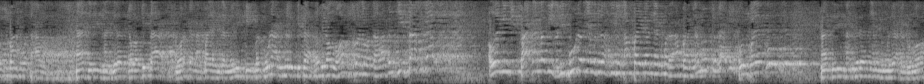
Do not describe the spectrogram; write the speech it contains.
Subhanahu Wa Taala. Hadirin hadirat kalau kita keluarkan apa yang kita miliki berkurang milik kita, tapi Allah Subhanahu Wa Taala pencipta segala. Allah ingin ciptakan lagi seribu dari yang sudah disampaikannya kepada hamba-Nya muncul lagi pun bayaku. Hadirin hadirat yang dimuliakan Allah.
